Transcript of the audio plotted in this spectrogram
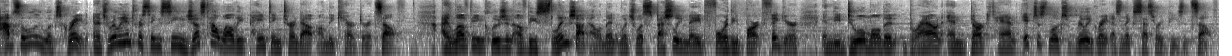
absolutely looks great, and it's really interesting seeing just how well the painting turned out on the character itself. I love the inclusion of the slingshot element, which was specially made for the Bart figure in the dual molded brown and dark tan. It just looks really great as an accessory piece itself.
